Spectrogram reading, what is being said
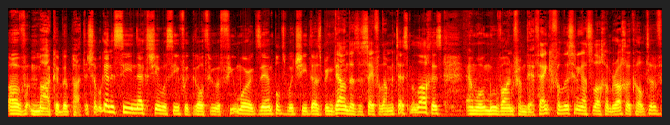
of Patish. So we're going to see next year. We'll see if we can go through a few more examples, which he does bring down, does the Sefer Lamites Malachis, and we'll move on from there. Thank you for listening. Atzlach and Kultiv.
